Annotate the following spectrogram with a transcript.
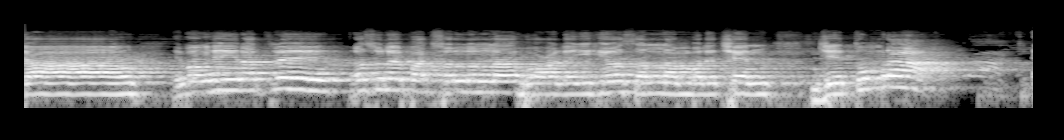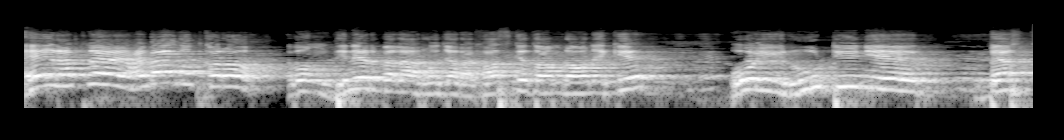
চাও। এবং এই রাত্রে রসুল পাক সাল্লাল্লাহু আলাইহি ওয়াসাল্লাম বলেছেন যে তোমরা এই রাত্রে ইবাদত করো এবং দিনের বেলা রোজা রাখো। আজকে তো আমরা অনেকে ওই রুটি নিয়ে ব্যস্ত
